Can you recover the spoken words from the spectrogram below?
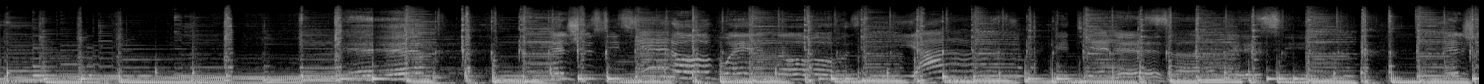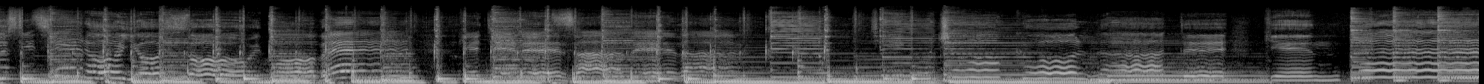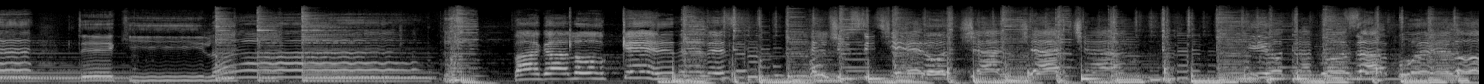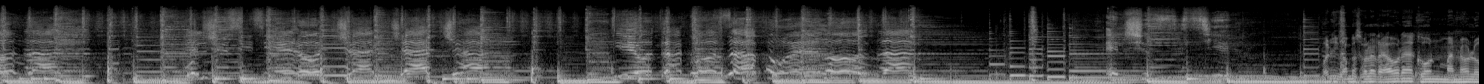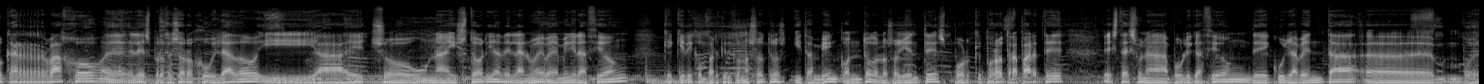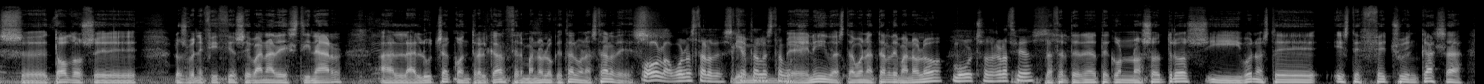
Carbajo. Eh, él es profesor jubilado y ha hecho una historia de la nueva emigración que quiere compartir con nosotros y también con todos los oyentes, porque por otra parte, esta es una publicación de cuya venta, eh, pues eh, todos eh, los beneficios se van a destinar a la lucha contra el cáncer. Manolo, ¿qué tal? Buenas tardes. Hola, buenas tardes. ¿Qué tal estamos? Bienvenido hasta buena tarde, Manolo. Muchas gracias. Un placer tenerte con nosotros y bueno, este, este fecho en casa,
